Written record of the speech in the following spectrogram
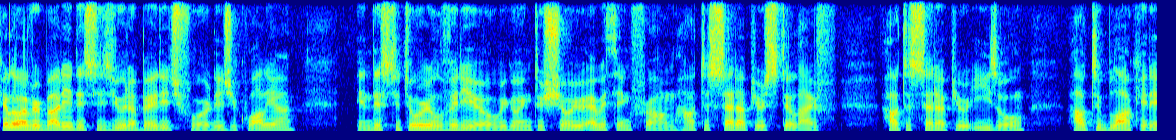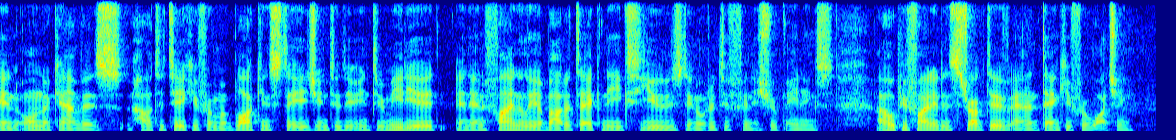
Hello everybody, this is Jura Bedic for DigiQualia. In this tutorial video we're going to show you everything from how to set up your still life, how to set up your easel, how to block it in on a canvas, how to take it from a blocking stage into the intermediate, and then finally about the techniques used in order to finish your paintings. I hope you find it instructive and thank you for watching.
